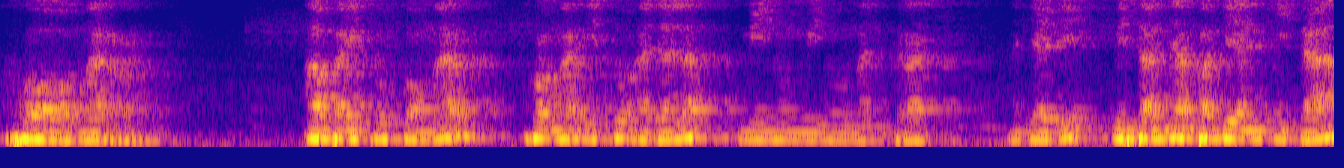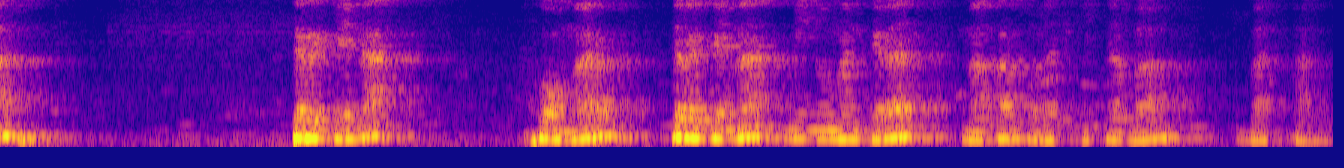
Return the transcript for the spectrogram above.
khomar apa itu khomar Khomar itu adalah minum-minuman keras. Nah, jadi misalnya pakaian kita terkena khomar, terkena minuman keras, maka sholat kita batal.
